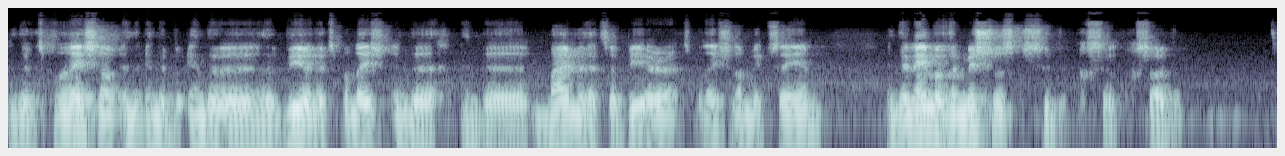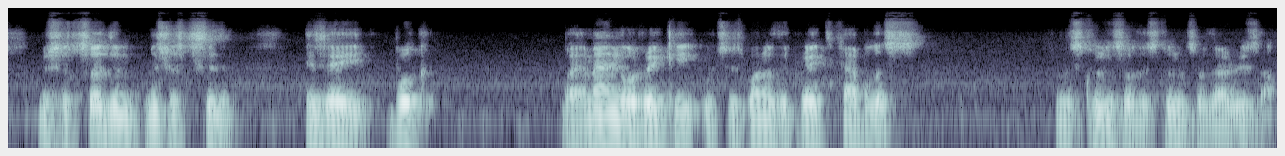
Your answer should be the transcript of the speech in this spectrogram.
in the explanation of, in, in the in the, in the beer, in the explanation in the in the Maimon that's a beer explanation of Mitzayim, in the name of the Mishnah Chassidim. Mishnah Chassidim, Mishnah Chassidim is a book by Emmanuel Ricchi, which is one of the great Kabbalists from the students of the students of the Arizal.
